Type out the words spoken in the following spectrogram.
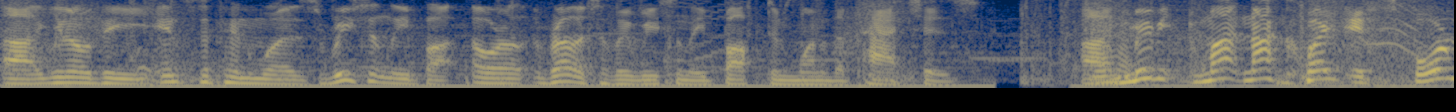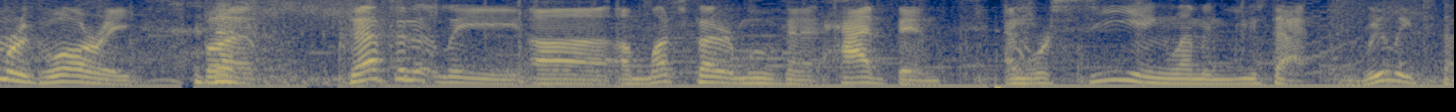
Uh, you know, the Instapin was recently buffed, or relatively recently buffed in one of the patches. Uh, maybe not, not quite its former glory, but definitely uh, a much better move than it had been. And we're seeing Lemon use that really to the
